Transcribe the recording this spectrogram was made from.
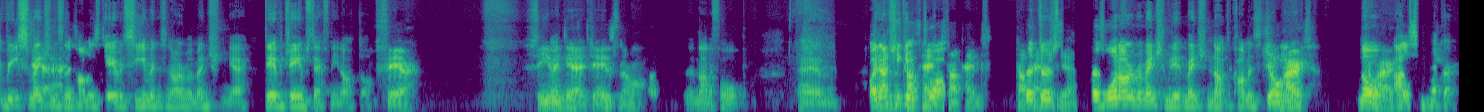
Reese mentions in the comments David Seaman's an honorable mention. Yeah, David James definitely not though. Fair. Seaman, think yeah, it's- James, no. Not a hope. Um, I'd Um, actually give Top tens, top tens, top there- tens. there's Yeah. there's one honorable mention we didn't mention, not the comments. Joe either. Hart. No, Joe Hart. Alisson Becker.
